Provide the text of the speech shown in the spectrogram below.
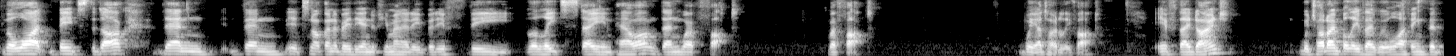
the light beats the dark, then then it's not going to be the end of humanity. But if the elites stay in power, then we're fucked. We're fucked. We are totally fucked. If they don't, which I don't believe they will, I think that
